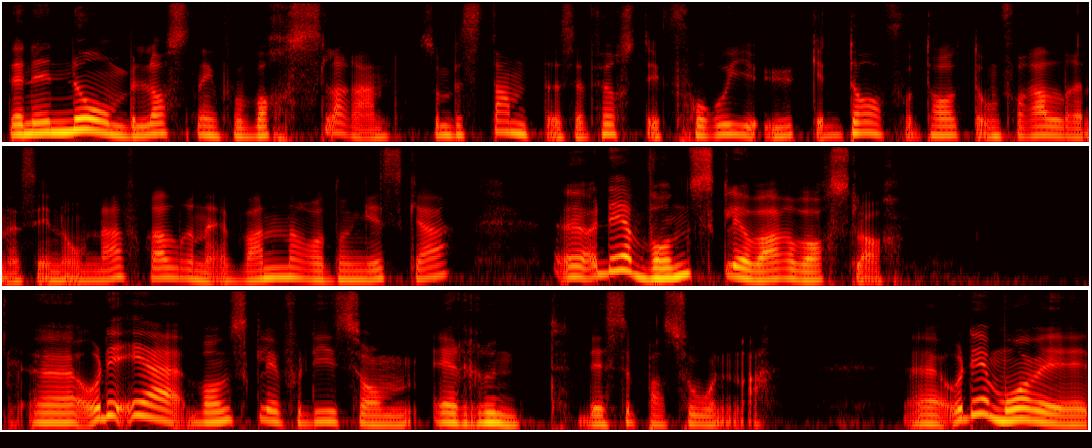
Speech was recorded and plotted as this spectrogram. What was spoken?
Det er en enorm belastning for varsleren, som bestemte seg først i forrige uke. Da fortalte hun foreldrene sine om det. Foreldrene er venner av Tom Giske. Eh, og Det er vanskelig å være varsler. Eh, Og det er vanskelig for de som er rundt disse personene. Eh, Og det vi,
